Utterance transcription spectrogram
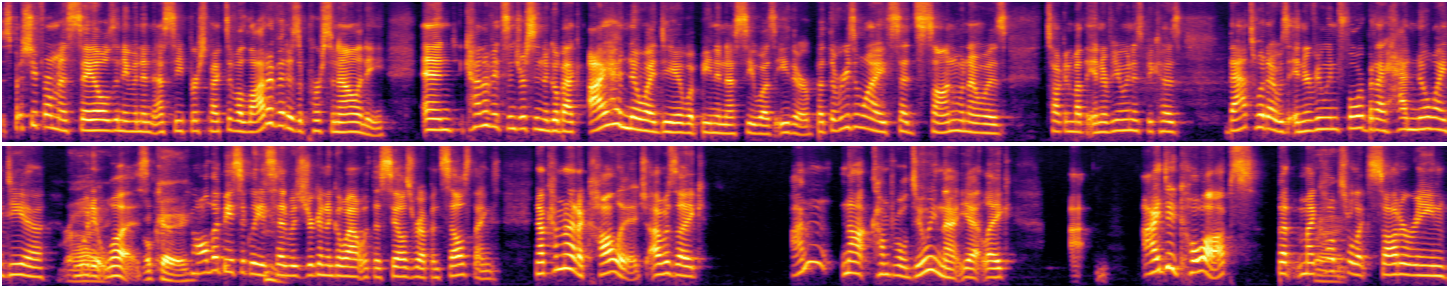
especially from a sales and even an SE perspective, a lot of it is a personality. And kind of it's interesting to go back. I had no idea what being an SE was either. But the reason why I said Sun when I was talking about the interviewing is because that's what I was interviewing for, but I had no idea right. what it was. Okay. all that basically it said was you're going to go out with a sales rep and sell things. Now, coming out of college, I was like, I'm not comfortable doing that yet. Like, I, I did co-ops, but my right. co-ops were like soldering,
